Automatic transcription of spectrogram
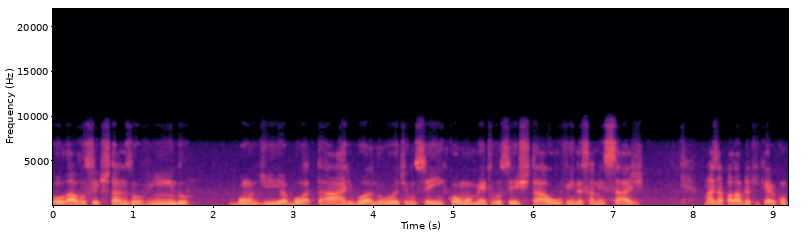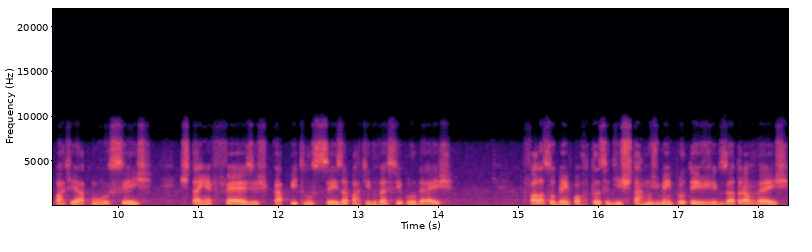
Olá, você que está nos ouvindo. Bom dia, boa tarde, boa noite. Eu não sei em qual momento você está ouvindo essa mensagem, mas a palavra que quero compartilhar com vocês está em Efésios, capítulo 6, a partir do versículo 10. Fala sobre a importância de estarmos bem protegidos através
